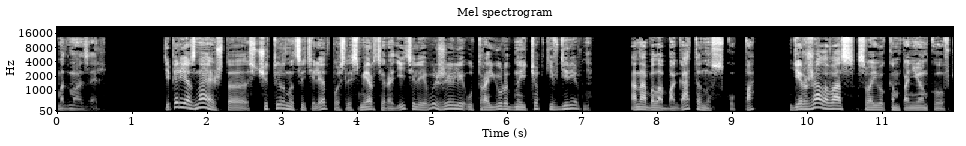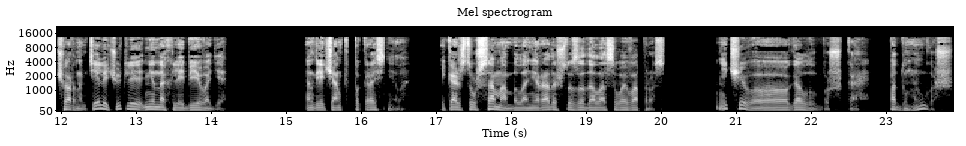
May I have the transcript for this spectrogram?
мадемуазель. Теперь я знаю, что с 14 лет после смерти родителей вы жили у троюродной тетки в деревне. Она была богата, но скупа. Держала вас, свою компаньонку, в черном теле чуть ли не на хлебе и воде. Англичанка покраснела. И, кажется, уж сама была не рада, что задала свой вопрос. «Ничего, голубушка», — подумал Гош.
